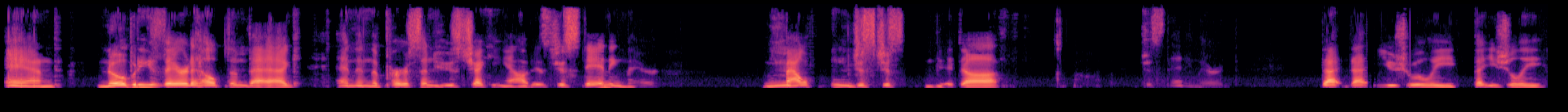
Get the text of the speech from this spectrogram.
and nobody's there to help them bag and then the person who's checking out is just standing there mouth just just it uh just standing there. That that usually that usually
